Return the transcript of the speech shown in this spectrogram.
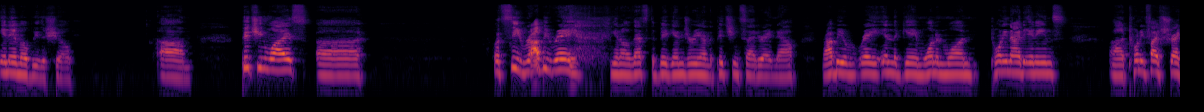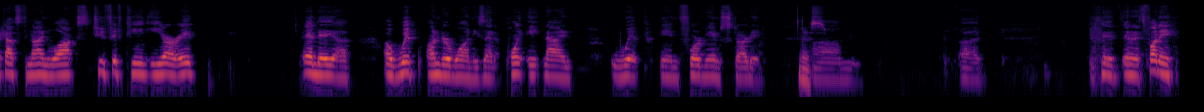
in MLB the show. Um, pitching wise, uh, let's see, Robbie Ray. You know that's the big injury on the pitching side right now. Robbie Ray in the game, one and one, 29 innings, uh, 25 strikeouts to nine walks, 215 ERA, and a uh, a whip under one. He's at a 0.89 whip in four games started. Nice. Um, uh, it, and it's funny.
